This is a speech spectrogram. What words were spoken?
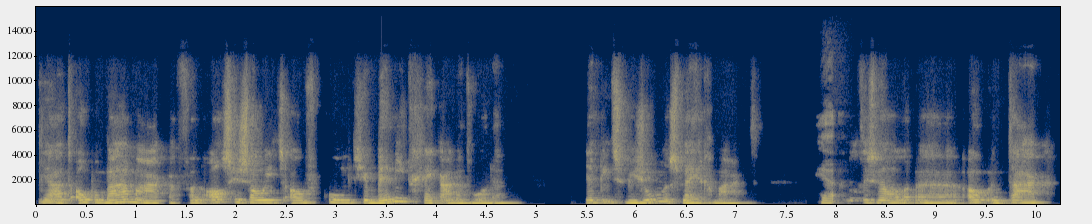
ja, het openbaar maken. Van als je zoiets overkomt, je bent niet gek aan het worden. Je hebt iets bijzonders meegemaakt. Ja. Dat is wel eh, ook een taak.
